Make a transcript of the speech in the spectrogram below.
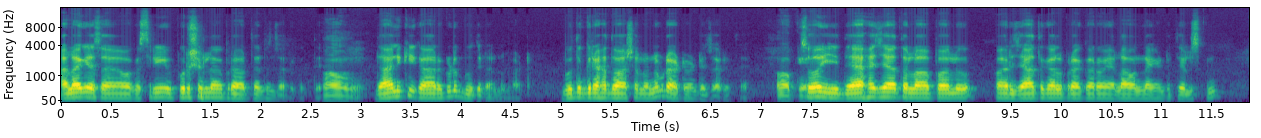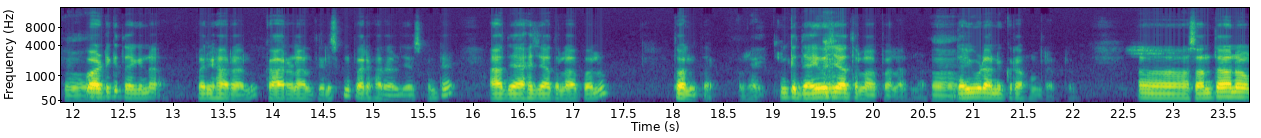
అలాగే ఒక స్త్రీ పురుషుడిలాగా ప్రవర్తించడం జరుగుతుంది అవును. దానికి కారకుడు బుధుడు అన్నమాట. బుధ గ్రహ దోషాలు ఉన్నప్పుడు అటువంటివి జరుగుతాయి. సో ఈ దేహజాత లోపాలు వారి జాతకాల ప్రకారం ఎలా ఉన్నాయంటే తెలుసుకుని ఉమ్, వాటికి తగిన పరిహారాలు కారణాలు తెలుసుకుని పరిహారాలు చేసుకుంటే ఆ దేహజాత లోపాలు తొలుగుతాయి రైట్ ఇంకా దైవజాత లోపాలు అన్నమాట. ఆ. దైవుడు అనుగ్రహం. ఆ సంతానం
